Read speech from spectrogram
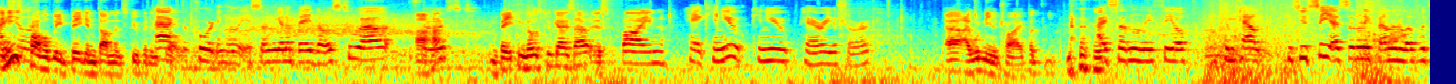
I and he's probably big and dumb and stupid and act slow. accordingly. So I'm gonna bait those two out 1st Uh-huh. first. Baiting those two guys out is fine. Hey, can you can you parry a shark? Uh, I wouldn't even try, but I suddenly feel compelled because you see, I suddenly fell in love with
